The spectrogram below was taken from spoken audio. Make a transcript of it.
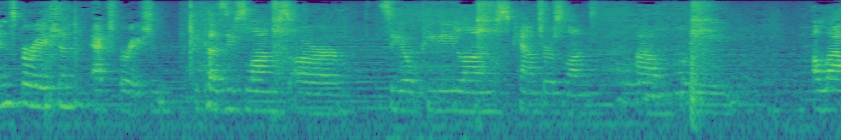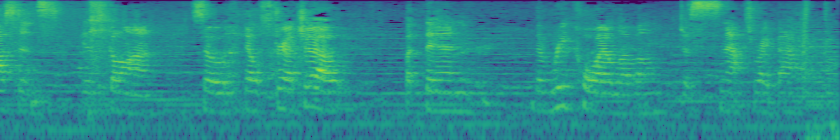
inspiration, expiration, because these lungs are COPD lungs, cancerous lungs. Um, the elastance is gone, so they'll stretch out, but then the recoil of them just snaps right back.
